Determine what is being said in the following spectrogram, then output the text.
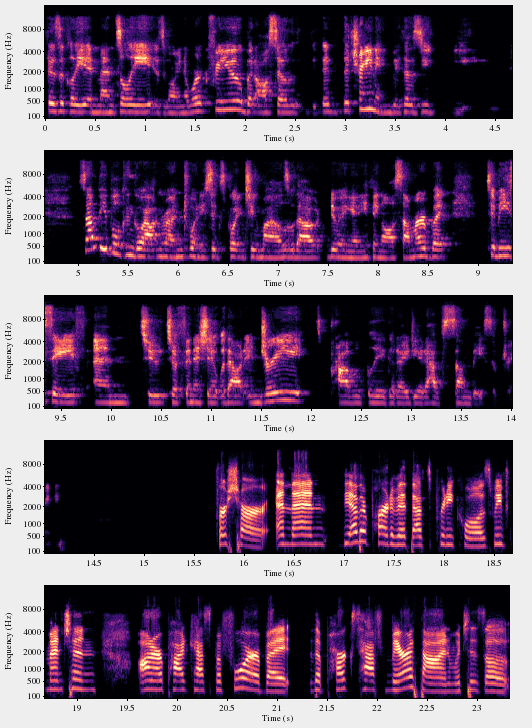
physically and mentally is going to work for you, but also the, the training because you, you some people can go out and run 26.2 miles without doing anything all summer but to be safe and to to finish it without injury it's probably a good idea to have some base of training For sure. And then the other part of it that's pretty cool is we've mentioned on our podcast before, but the Parks Half Marathon, which is a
